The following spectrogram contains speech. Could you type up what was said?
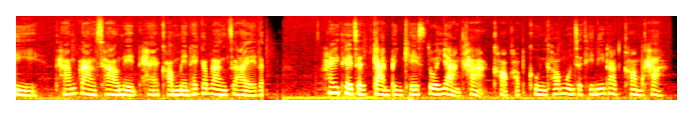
ตีท่ามกลางชาวเน็ตแห่คอมเมนต์ให้กำลังใจ ให้เธอจัดการเป็นเคสตัวอย่างค่ะ ขอขอบคุณข้อมูลจากที่นี่ .com ค่ะ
